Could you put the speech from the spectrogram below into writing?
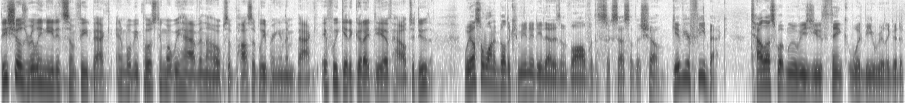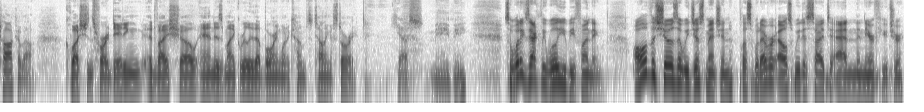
These shows really needed some feedback, and we'll be posting what we have in the hopes of possibly bringing them back if we get a good idea of how to do them. We also want to build a community that is involved with the success of the show. Give your feedback. Tell us what movies you think would be really good to talk about. Questions for our dating advice show, and is Mike really that boring when it comes to telling a story? Yes. Maybe. So, what exactly will you be funding? All of the shows that we just mentioned, plus whatever else we decide to add in the near future,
